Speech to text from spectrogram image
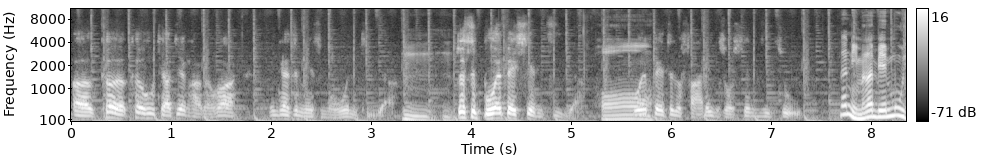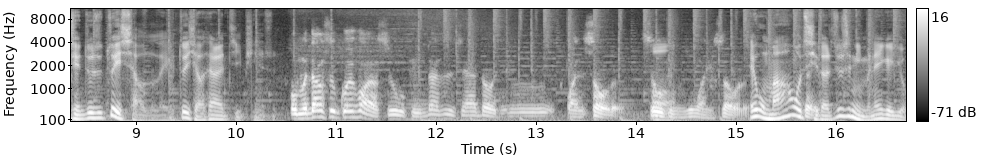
呃客客户条件好的话。应该是没什么问题啊，嗯嗯，就是不会被限制啊，哦，不会被这个法令所限制住。那你们那边目前就是最小的嘞，最小现在几平？我们当时规划有十五平，但是现在都已经完售了，十五平已经完售了。哎、我蛮好奇的，就是你们那个永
